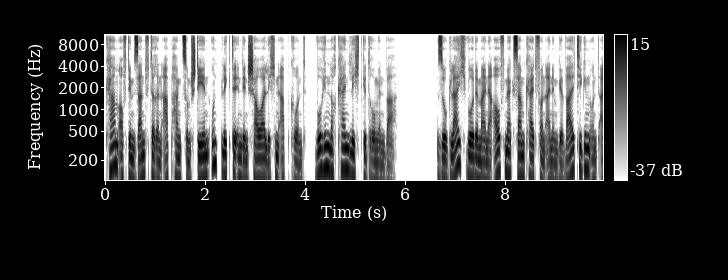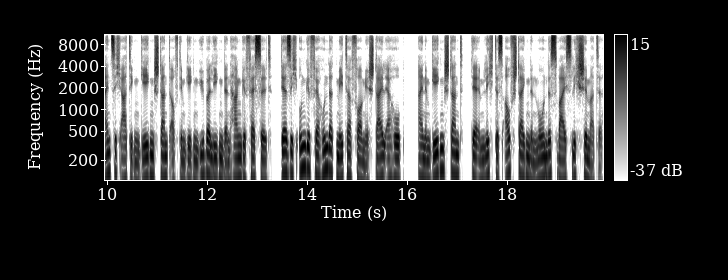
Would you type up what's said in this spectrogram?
kam auf dem sanfteren Abhang zum Stehen und blickte in den schauerlichen Abgrund, wohin noch kein Licht gedrungen war. Sogleich wurde meine Aufmerksamkeit von einem gewaltigen und einzigartigen Gegenstand auf dem gegenüberliegenden Hang gefesselt, der sich ungefähr 100 Meter vor mir steil erhob, einem Gegenstand, der im Licht des aufsteigenden Mondes weißlich schimmerte.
